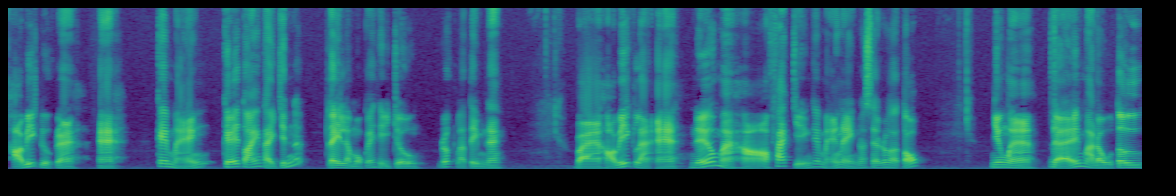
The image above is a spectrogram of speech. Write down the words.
họ biết được là à cái mảng kế toán tài chính á, đây là một cái thị trường rất là tiềm năng và họ biết là à nếu mà họ phát triển cái mảng này nó sẽ rất là tốt nhưng mà để mà đầu tư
